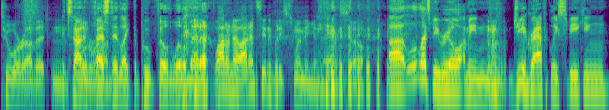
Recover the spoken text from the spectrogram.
tour of it. And it's not float around. infested like the poop filled Willamette. Well, I don't know. I didn't see anybody swimming in there. So Uh, let's be real. I mean, geographically speaking,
